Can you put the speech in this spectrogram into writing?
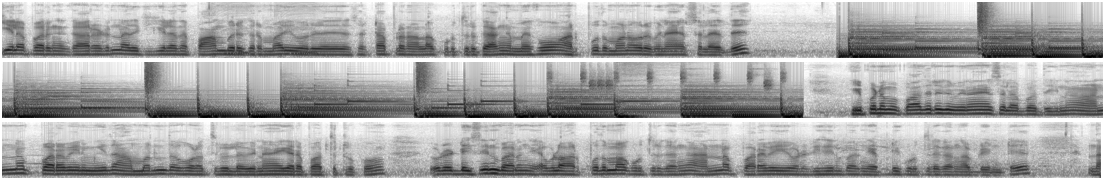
கீழே பாருங்கள் கார்டன் அதுக்கு கீழே அந்த பாம்பு இருக்கிற மாதிரி ஒரு செட்டப்பில் நல்லா கொடுத்துருக்காங்க. மிகவும் அற்புதமான ஒரு விநாயகர் சிலை இது. இப்போ நம்ம பார்த்துருக்க விநாயகர் சிலை பார்த்திங்கன்னா அன்னப்பறவையின் மீது அமர்ந்த கோலத்தில் உள்ள விநாயகரை பார்த்துட்ருக்கோம். இதோட டிசைன் பாருங்கள் எவ்வளோ அற்புதமாக கொடுத்துருக்காங்க. அன்னப்பறவையோட டிசைன் பாருங்கள் எப்படி கொடுத்துருக்காங்க அப்படின்ட்டு. இந்த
